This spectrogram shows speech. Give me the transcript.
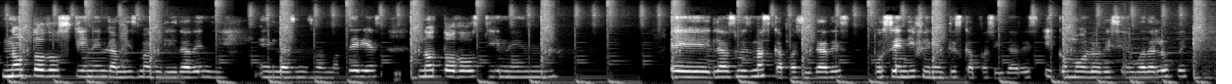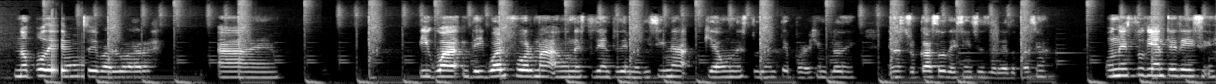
No todos tienen la misma habilidad en, las mismas materias, no todos tienen eh, las mismas capacidades poseen diferentes capacidades y como lo decía Guadalupe, no podemos evaluar igual, de igual forma a un estudiante de medicina que a un estudiante, por ejemplo, en nuestro caso de ciencias de la educación. Un estudiante de,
